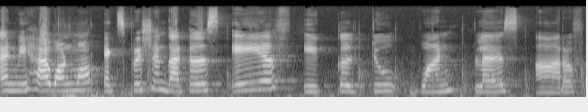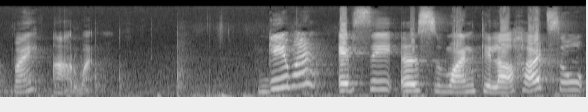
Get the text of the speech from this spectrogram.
And we have one more expression that is AF equal to 1 plus RF by R1. Given FC is 1 kilohertz, so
